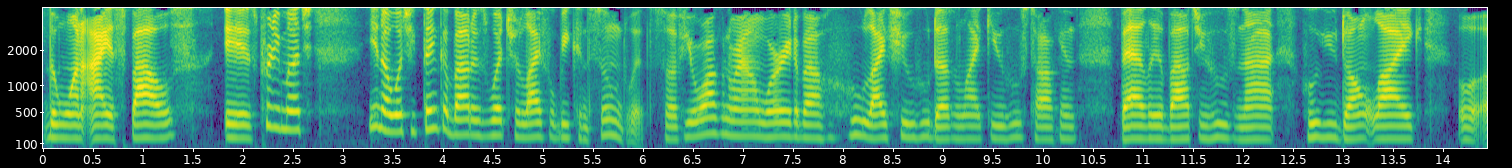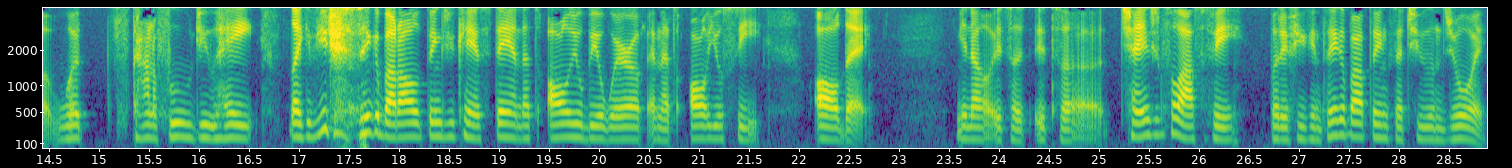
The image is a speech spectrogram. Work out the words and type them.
the one I espouse is pretty much, you know, what you think about is what your life will be consumed with. So if you're walking around worried about who likes you, who doesn't like you, who's talking badly about you, who's not, who you don't like, or uh, what kind of food you hate, like if you just think about all the things you can't stand, that's all you'll be aware of and that's all you'll see all day. You know, it's a it's a change in philosophy but if you can think about things that you enjoy,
